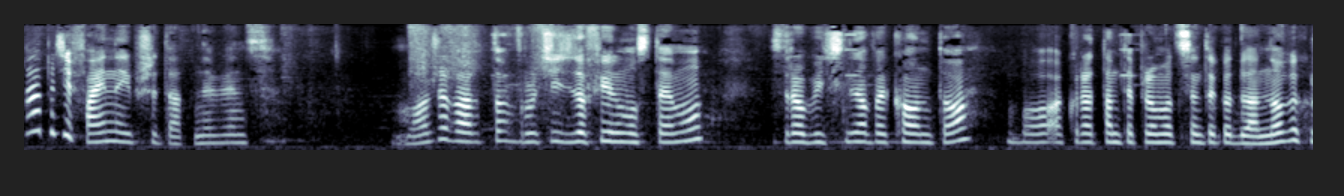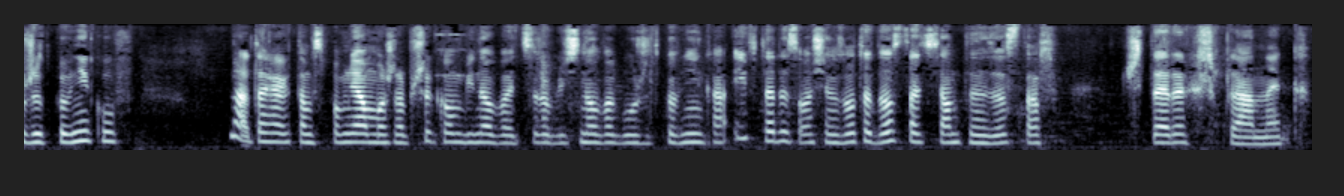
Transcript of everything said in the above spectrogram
ale będzie fajny i przydatny, więc może warto wrócić do filmu z temu, zrobić nowe konto, bo akurat tamte promocje są tylko dla nowych użytkowników. No ale tak jak tam wspomniałam, można przykombinować, zrobić nowego użytkownika i wtedy za 8 zł dostać tamten zestaw czterech szklanek.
